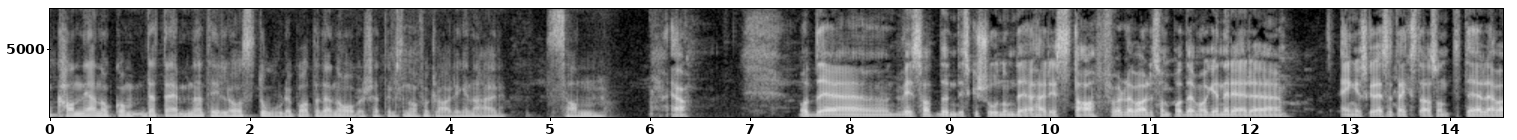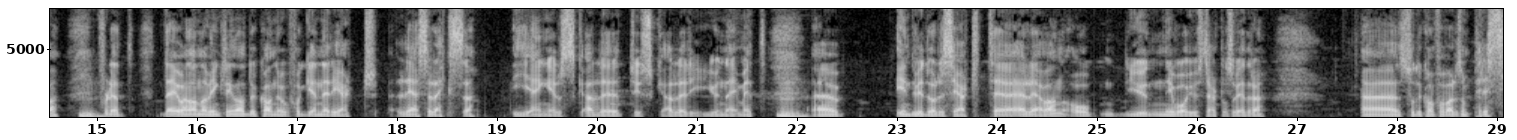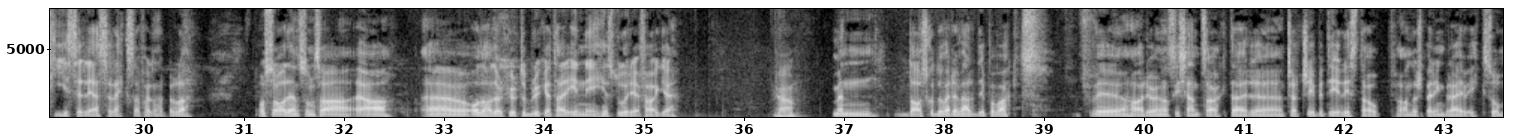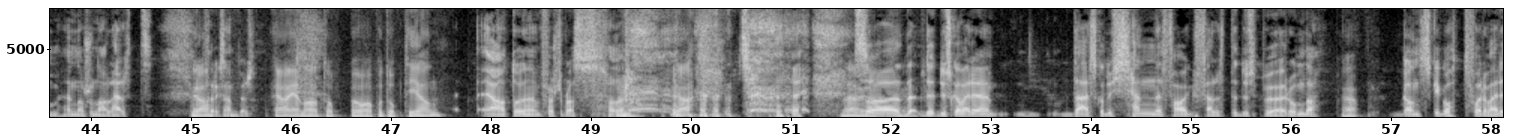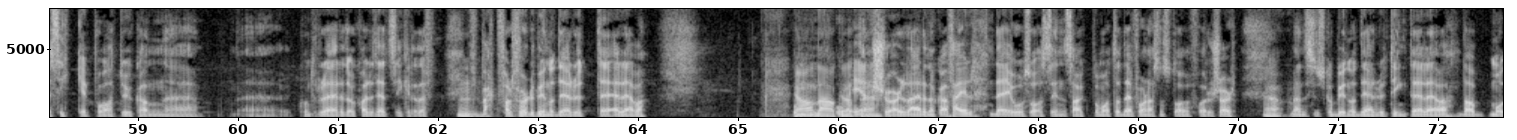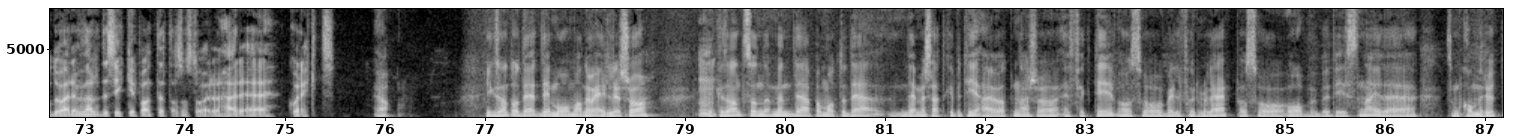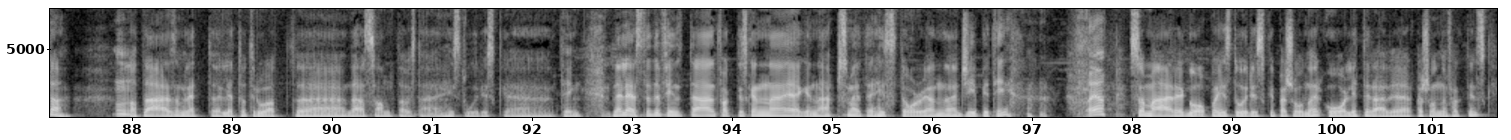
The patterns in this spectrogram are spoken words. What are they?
Kan jeg nok om dette emnet til å stole på at denne oversettelsen og forklaringen er sann? Ja. Og det, vi hadde en diskusjon om det her i stad, for det var liksom på det med å generere engelske lesetekster og sånt til elever. Fordi at det er jo en annen vinkling. da, Du kan jo få generert leselekse i engelsk eller tysk eller you name it. Eh, individualisert til elevene og ju- nivåjustert osv. Eh, så du kan få veldig sånn presise leselekser, f.eks. Og så var det en som sa ja, eh, og det hadde vært kult å bruke dette her inn i historiefaget. Ja. Men da skal du være veldig på vakt. For vi har jo en ganske kjent sak der uh, ChatGPT lista opp Anders Behring Breivik som en nasjonal helt, Ja. eksempel. ja, en av topp var på topp ti, han. Ja, to- førsteplass. var det. Ja. Det Så du, du skal være Der skal du kjenne fagfeltet du spør om, da. ja. Ganske godt for å være sikker på at du kan eh, eh, kontrollere det og kvalitetssikre det. Mm. I hvert fall før du begynner å dele ut til elever. ja, det er akkurat om en sjøl lærer noe feil, det er jo så sin sak, på en måte. Det får nesten stå for sjøl. Ja. Men hvis du skal begynne å dele ut ting til elever, da må du være veldig sikker på at dette som står her, er korrekt. Ja. Ikke sant? Og det, det må man jo ellers òg. Ikke sant? Så, men det er på en måte det, det med ChatGPT er jo at den er så effektiv og så velformulert og så overbevisende i det som kommer ut. da. At det er lett, lett å tro at eh, det er sant da, hvis det er historiske ting. Men jeg leste det, finnes, det er faktisk en eh, egen app som heter Historian GPT. Oh, ja. Som er, går på historiske personer, og litterære personer, faktisk.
